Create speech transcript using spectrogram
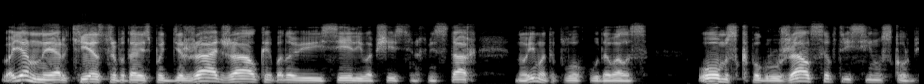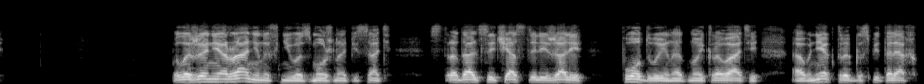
Военные оркестры пытались поддержать жалкое подобие веселья в общественных местах, но им это плохо удавалось. Омск погружался в трясину скорби. Положение раненых невозможно описать. Страдальцы часто лежали подвое на одной кровати, а в некоторых госпиталях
